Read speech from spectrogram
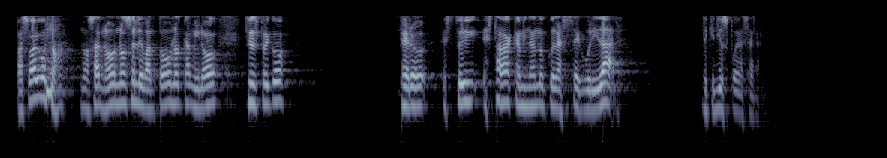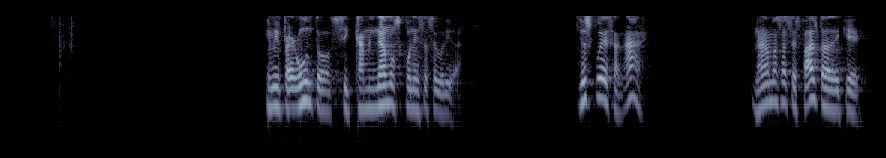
¿Pasó algo? No, no no se levantó, no caminó, se explicó. Pero estoy, estaba caminando con la seguridad de que Dios puede hacer algo. Y me pregunto si caminamos con esa seguridad. Dios puede sanar. Nada más hace falta de que,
